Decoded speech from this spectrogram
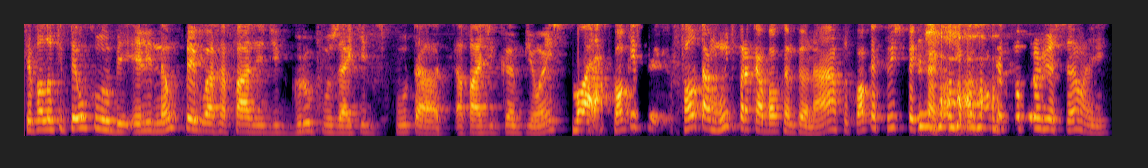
você falou que teu clube, ele não pegou essa fase de grupos aí que disputa a fase de campeões. Bora. Qual que é, falta muito para acabar o campeonato? Qual que é a tua expectativa? qual que é a tua projeção aí?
